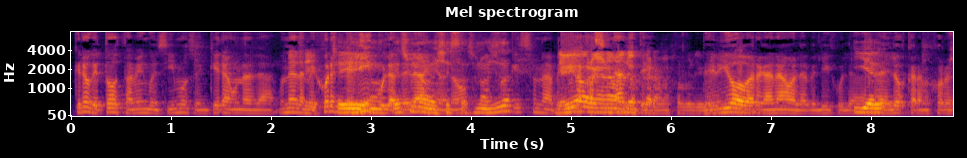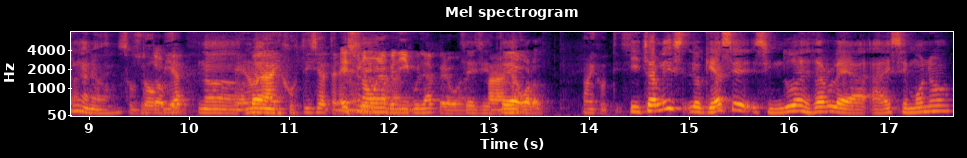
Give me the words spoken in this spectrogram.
creo que todos también coincidimos en que era una de, la- una de las Sí. mejores Sí, películas es del una año. belleza, ¿no? es una belleza. Es una Debió película haber ganado el. Oscar a mejor película. Debió haber ganado la película. Y el- el, Oscar a mejor ¿Quién ganó? Zootopia. No, en bueno. una injusticia tremenda. Es una buena película, pero bueno. Sí, sí, estoy de acuerdo. Una injusticia. Y Charlize lo que hace sin duda es darle a, a ese mono,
